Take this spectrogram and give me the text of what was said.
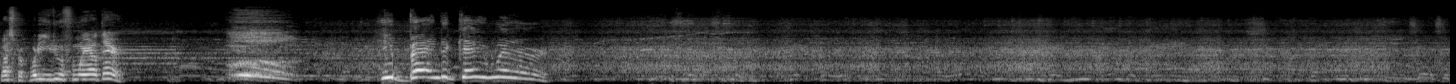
Westbrook, what are you doing from way out there? he banged a game winner! And so it's a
